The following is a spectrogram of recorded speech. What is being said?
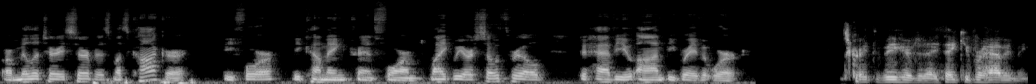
or military service must conquer before becoming transformed. Mike, we are so thrilled to have you on Be Brave at Work. It's great to be here today. Thank you for having me.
